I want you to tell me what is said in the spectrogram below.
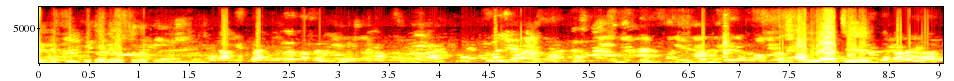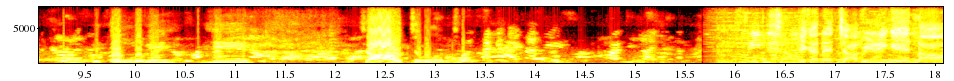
এই যে কুলফি তৈরি হচ্ছে দেখুন সামনে আছে তন্দুরি, ঘি, চা হচ্ছে কোনো হচ্ছে। এখানে চাবির রিংয়ে নাম,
